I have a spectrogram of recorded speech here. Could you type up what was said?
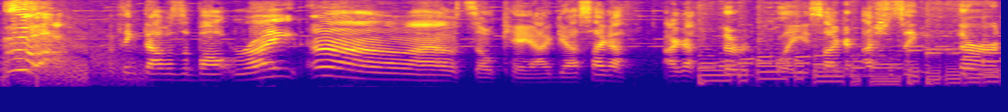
I think that was about right. Uh, it's okay, I guess. I got I got third place. I, got, I should say third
